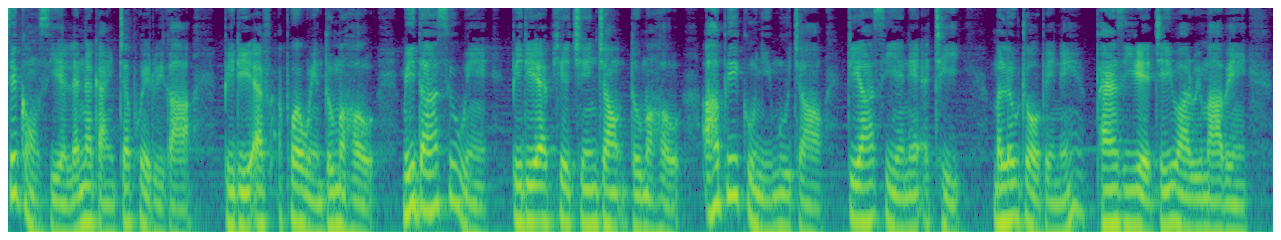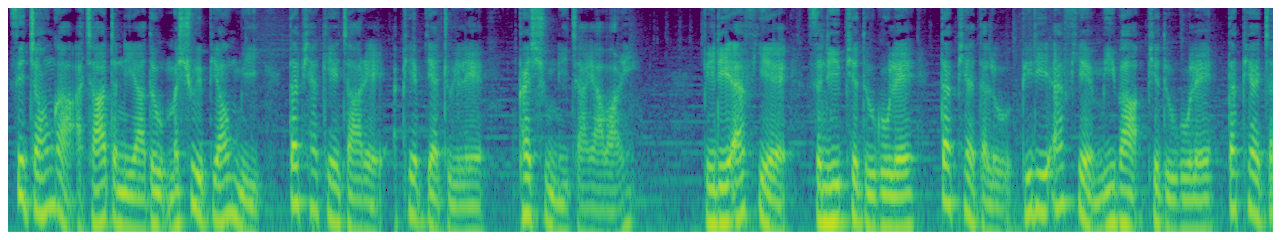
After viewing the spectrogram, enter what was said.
စစ်ကောင်စီရဲ့လက်နက်ကင်တပ်ဖွဲ့တွေက PDF အဖွဲ့ဝင်သို့မဟုတ်မိသားစုဝင် PDF ဖြစ်ခြင်းကြောင့်သို့မဟုတ်အားပေးကူညီမှုကြောင့်တရားစီရင်တဲ့အထိမလုံတော့ပင်နဲ့ဖမ်းဆီးတဲ့ကြေးရွာတွေမှာပင်စစ်ကြောင်းကအခြားတနေရာသို့မရွှေ့ပြောင်းမီတက်ဖြတ်ခဲ့ကြတဲ့အဖြစ်အပျက်တွေလည်းဖတ်ရှုနေကြရပါတယ်။ PDF ရဲ့ဇနီးဖြစ်သူကိုလည်းတက်ဖြတ်တယ်လို့ PDF ရဲ့မိဘဖြစ်သူကိုလည်းတက်ဖြတ်ကြ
